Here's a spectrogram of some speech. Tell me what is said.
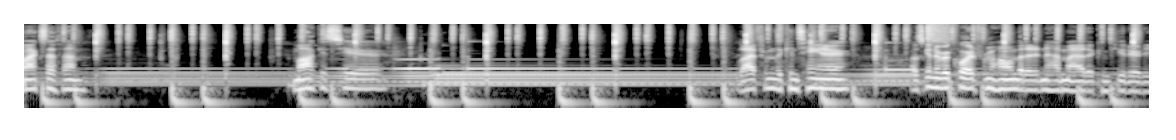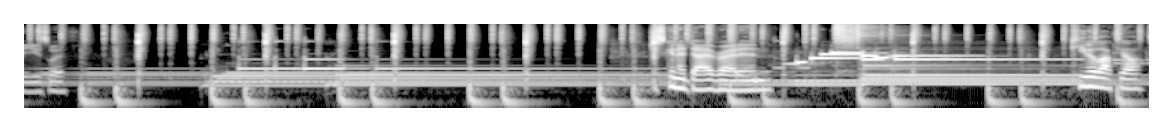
Wax FM. Mock is here. Live from the container. I was gonna record from home, but I didn't have my other computer to use with. Just gonna dive right in. Keep it locked, y'all.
